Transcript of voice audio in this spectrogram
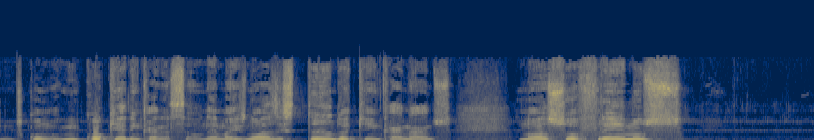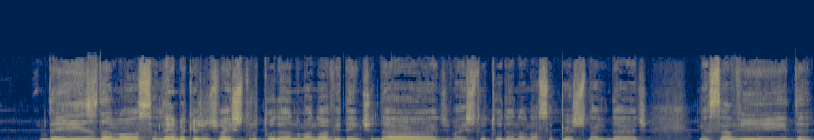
em qualquer encarnação, né? Mas nós estando aqui encarnados, nós sofremos desde a nossa. Lembra que a gente vai estruturando uma nova identidade, vai estruturando a nossa personalidade nessa vida.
